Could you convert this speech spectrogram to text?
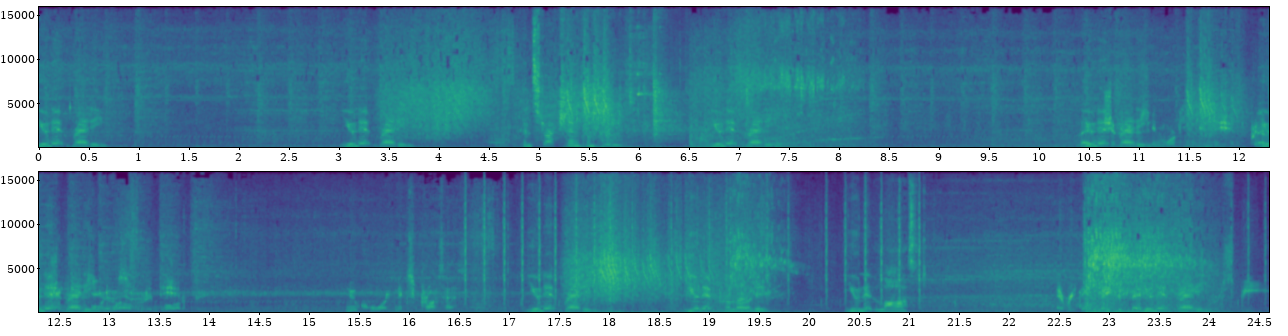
Unit ready. Unit ready. Construction complete. Unit ready. Unit ready. in working condition. Unit ready. in Gear working of condition. reporting. New coordinates processed. Unit ready. Unit promoted. Unit lost. Everything made to fit. Unit ready. For speed.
